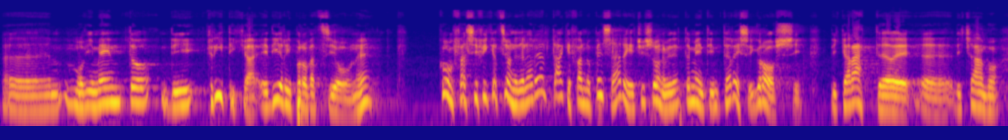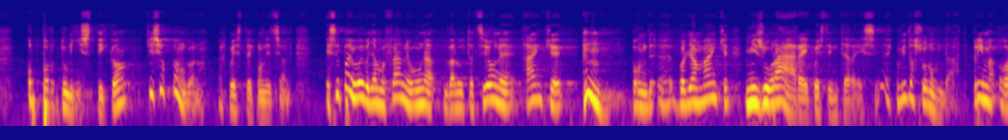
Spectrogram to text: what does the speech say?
eh, movimento di critica e di riprovazione con falsificazioni della realtà che fanno pensare che ci sono evidentemente interessi grossi di carattere, eh, diciamo, opportunistico che si oppongono a queste condizioni. E se poi noi vogliamo farne una valutazione anche, eh, vogliamo anche misurare questi interessi, ecco, vi do solo un dato. Prima ho,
